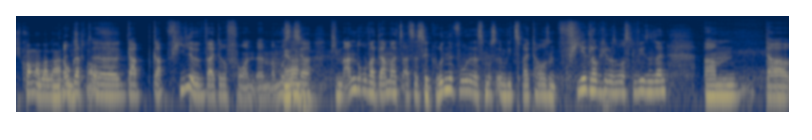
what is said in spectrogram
Ich komme aber gerade oh, nicht gab, drauf. Äh, gab, gab viele weitere Foren. Äh, man muss ja. es ja, Team Andro war damals, als das gegründet wurde, das muss irgendwie 2004, glaube ich, oder sowas gewesen sein. Ähm, da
